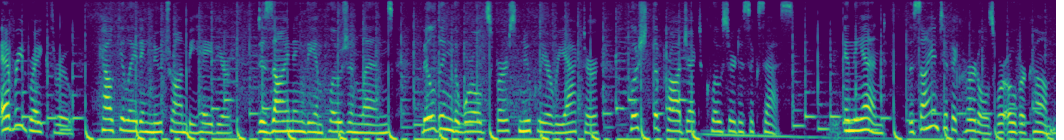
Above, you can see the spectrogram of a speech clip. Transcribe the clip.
Every breakthrough, calculating neutron behavior, designing the implosion lens, building the world's first nuclear reactor, pushed the project closer to success. In the end, the scientific hurdles were overcome,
